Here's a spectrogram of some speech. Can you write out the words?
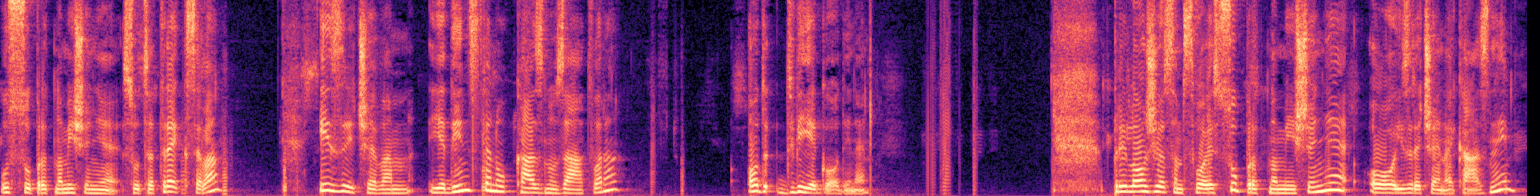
uz suprotno mišljenje suca Treksela, izriče vam jedinstvenu kaznu zatvora od dvije godine. Priložio sam svoje suprotno mišljenje o izrečenoj kazni.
